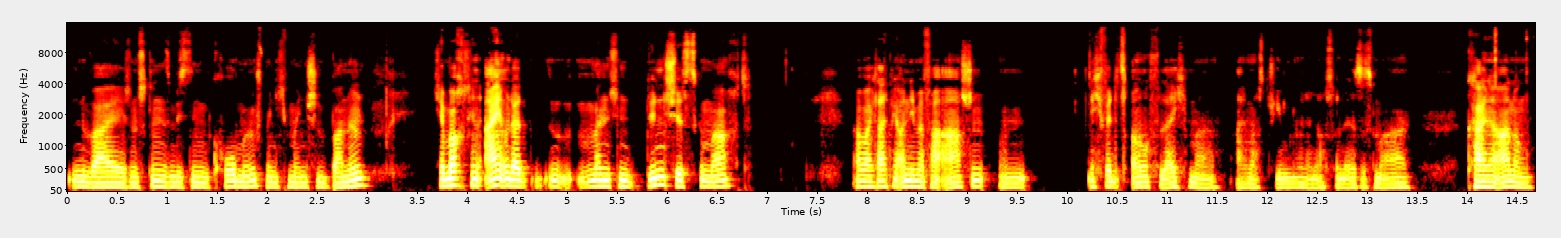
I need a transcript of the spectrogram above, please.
weil sonst klingt es ein bisschen komisch, wenn ich Menschen banne. Ich habe auch den ein oder manchen Dünnschiss gemacht, aber ich lasse mich auch nicht mehr verarschen und Ich werde jetzt auch vielleicht mal einmal streamen oder noch so ein letztes Mal. Keine Ahnung.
